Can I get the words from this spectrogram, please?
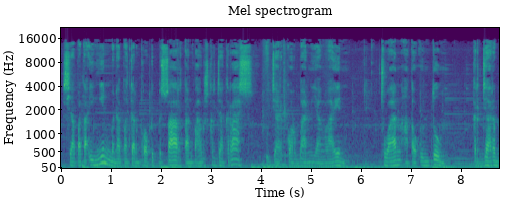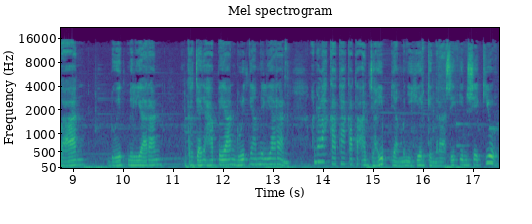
Siapa tak ingin mendapatkan profit besar tanpa harus kerja keras, ujar korban yang lain. Cuan atau untung, kerja rebahan, duit miliaran, kerjanya HP-an, duitnya miliaran adalah kata-kata ajaib yang menyihir generasi insecure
